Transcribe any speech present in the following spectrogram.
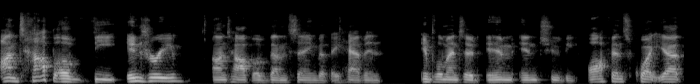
on top of the injury, on top of them saying that they haven't implemented him into the offense quite yet,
